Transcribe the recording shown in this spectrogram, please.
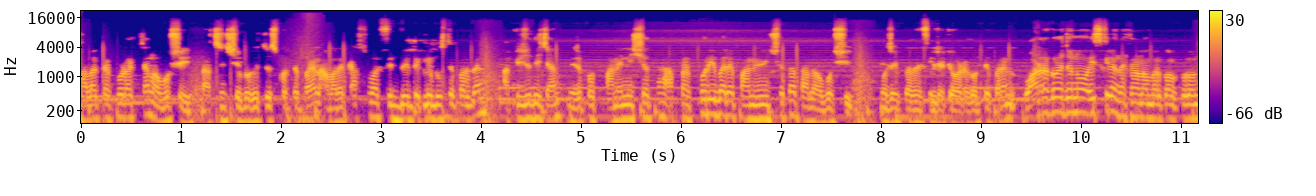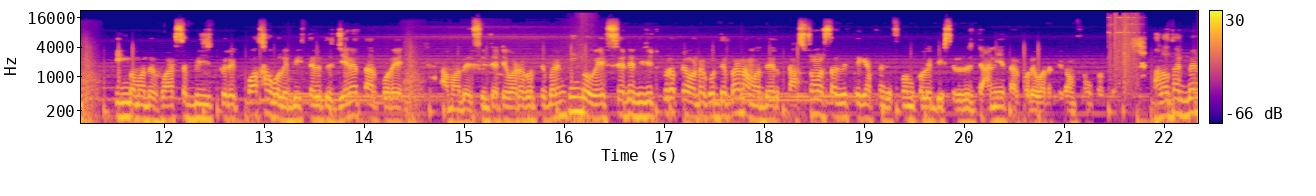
ভালো একটা প্রোডাক্ট চান, অবশ্যই প্রাচীন শিল্পকে চুজ করতে পারেন। আমাদের কাস্টমার ফিডব্যাক দেখলে বুঝতে পারবেন। আপনি যদি চান নিরাপদ পানি নিশ্চয়তা, আপনার পরিবারের পানি নিশ্চয়তা, তাহলে অবশ্যই মোজাইক প্লাজা ফিল্টারটি অর্ডার করতে পারেন। অর্ডার করার জন্য স্ক্রিনে দেখানো নাম্বার কল করুন কিংবা আমাদের হোয়াটসঅ্যাপ ভিজিট করে কথা বলে বিস্তারিত জেনে তারপরে আমাদের ফিল্টারটি অর্ডার করতে পারেন কিংবা ওয়েবসাইটে ভিজিট করে আপনি অর্ডার করতে পারেন। আমাদের কাস্টমার সার্ভিস থেকে আপনাকে ফোন করে বিস্তারিত জানিয়ে তারপরে অর্ডারটি কনফার্ম করবেন ভালো থাকবেন,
